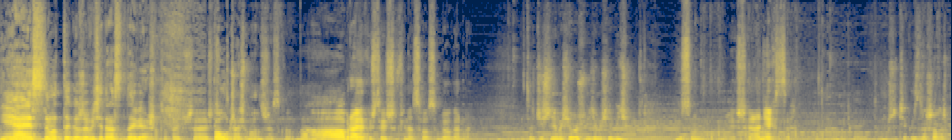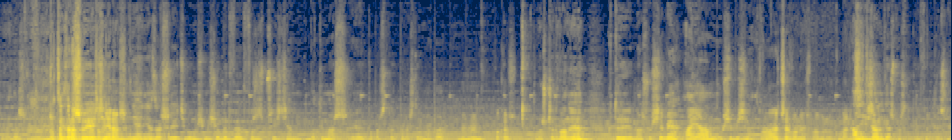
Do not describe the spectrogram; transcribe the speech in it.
nie ja jestem od tego, żeby cię teraz tutaj, wiesz, Tutaj przejść. Pouczać tutaj mądrze. Wszystko. Dobra, jakoś to jeszcze finansowo sobie ogarnę. co ciśniemy się już? Idziemy się bić? No w sumie, jeszcze ja nie chcę. A, okej, to muszę cię jakoś zraszować, powiadasz? No to nie proszę, zraszuję no to cię, nie bo, nie, nie zraszuję cię, bo musimy się obydwa otworzyć przejściami, bo ty masz, e, popatrz, pokaż tutaj mapę, Mhm, pokaż. ty masz czerwony, który masz u siebie, a ja mam u siebie zielony. No, ale czerwony już mam blokowany. A nie, zielony też masz tutaj, faktycznie.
